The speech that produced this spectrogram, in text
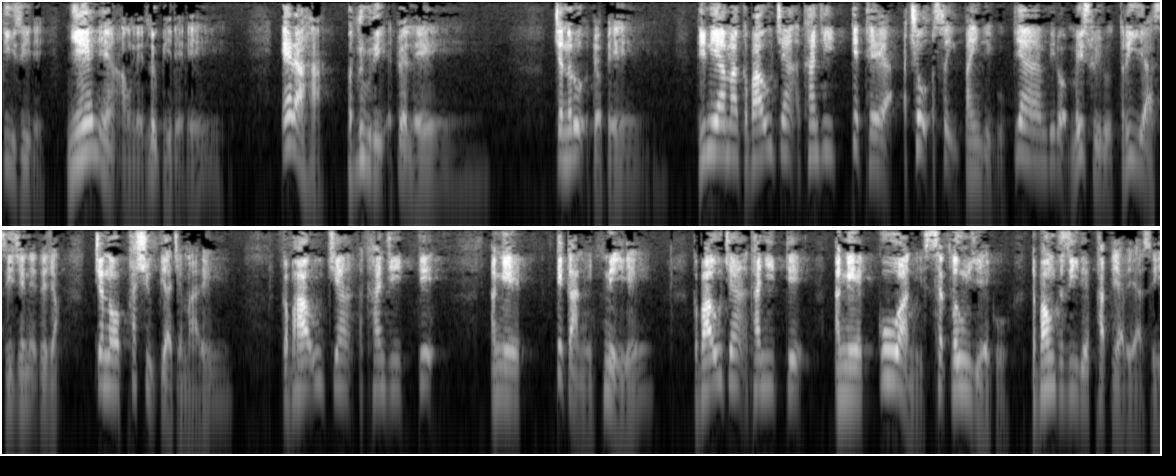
တီးစေတယ်မြဲမြံအောင်လေလှုပ်ပေးတယ်တဲ့အဲ့ဒါဟာဘသူတွေအတွက်လဲကျွန်တော်တို့အတွက်ပဲ ဒီနေရာမှာကဘာဦးကျမ်းအခန်းကြီး1ထဲကအချုပ်အစိတ်ပိုင်းတွေကိုပြန်ပြီးတော့မိษွေတို့သတိရစေခြင်းတဲ့အတွက်ကြောင့်ကျွန်တော်ဖတ်ရှုပြခြင်းပါတယ်ကဘာဦးကျမ်းအခန်းကြီး1အငယ်1ကနေ2ရယ်ကဘာဦးကျမ်းအခန်းကြီး1အငယ်9ကနေ73ရယ်ကိုတပေါင်းတစည်းတည်းဖတ်ပြပါရစေ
